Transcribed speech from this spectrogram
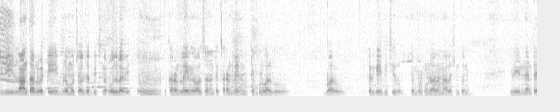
ఇవి లాంతర్లు పెట్టి బ్రహ్మోత్సవాలు జరిపించిన రోజులు అవి. కరెంట్ లైన్ కావాలి సార్ అంటే కరెంట్ లైన్ టెంపుల్ వరకు వారు ఇక్కడికి వేయించారు టెంపుల్కి ఉండాలన్న ఆలోచనతో ఇది ఏంటంటే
